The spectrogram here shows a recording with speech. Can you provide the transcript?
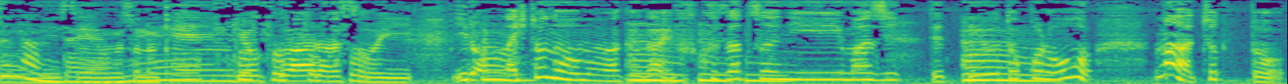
ドなんだよね。2世もその権力争いいろんな人の思惑がうん複雑に混じってっていうところを、まあちょっと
